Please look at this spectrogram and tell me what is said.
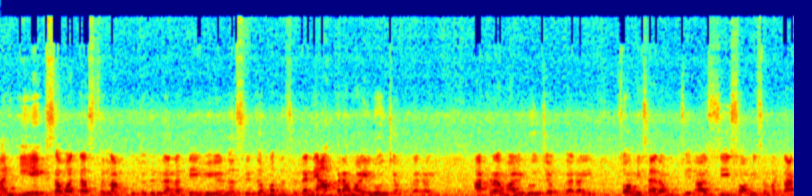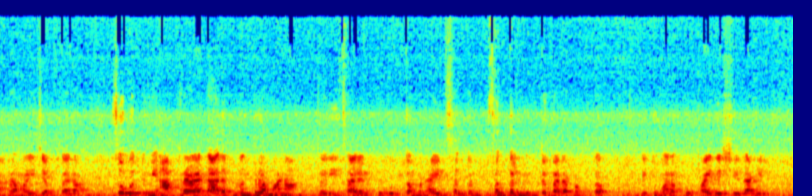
आणखी एक सव्वा तास तर लागतो तर त्यांना ते वेळ नसेल जमत नसेल त्यांनी अकरा माळी रोज जप करावी. अकरा माळी रोज जप करावी. स्वामी सारांची अशी स्वामी समर्थ अकरा माळी जप करा. सोबत तुम्ही अकरा वेळा तारक मंत्र म्हणा तरी चालेल खूप उत्तम राहील. संकल्प संकल्पयुक्त करा फक्त. ते तुम्हाला खूप फायदेशीर राहील.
